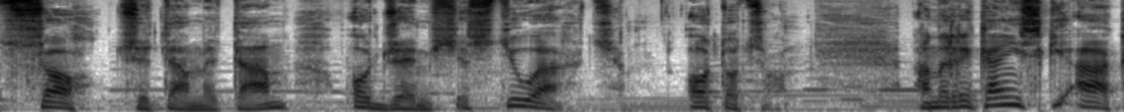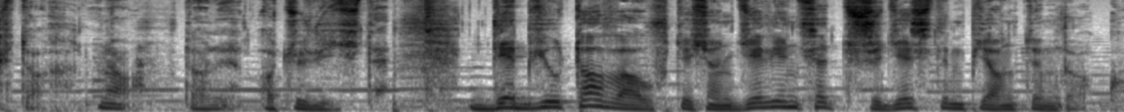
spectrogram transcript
Co czytamy tam o Jamesie Stewarcie? Oto co. Amerykański aktor, no to oczywiste, debiutował w 1935 roku.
